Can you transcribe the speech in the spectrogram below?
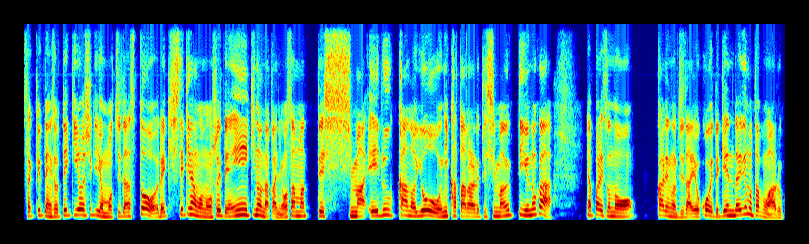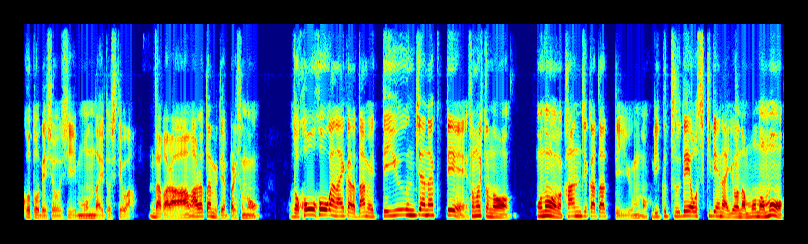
さっき言ったようにその適用主義を持ち出すと、歴史的なものを全て演疫の中に収まってしまえるかのように語られてしまうっていうのが、やっぱりその、彼の時代を超えて現代でも多分あることでしょうし、問題としては。だから、改めてやっぱりその、方法がないからダメっていうんじゃなくて、その人の各々の感じ方っていうもの、理屈で押し切れないようなものも、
